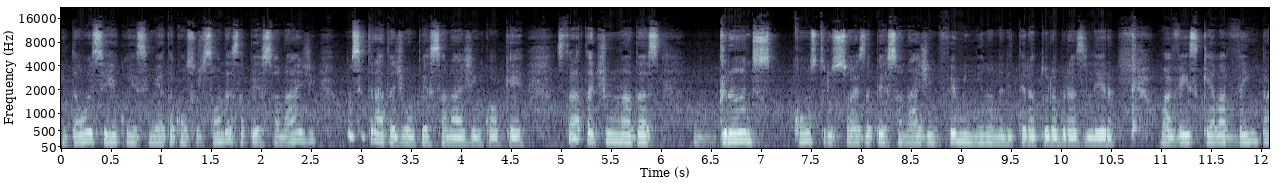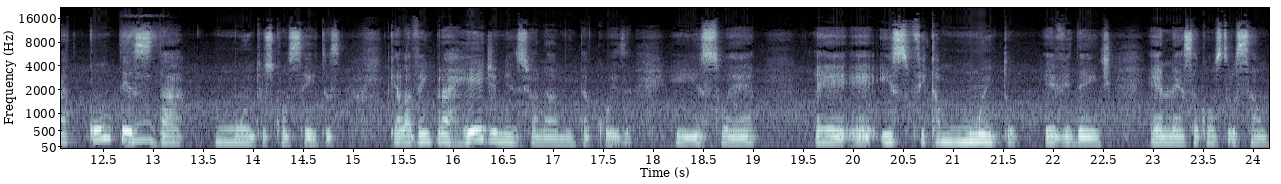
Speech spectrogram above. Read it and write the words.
Então, esse reconhecimento, a construção dessa personagem, não se trata de uma personagem qualquer, se trata de uma das grandes construções da personagem feminina na literatura brasileira, uma vez que ela vem para contestar muitos conceitos, que ela vem para redimensionar muita coisa. E isso é, é, é isso fica muito evidente é nessa construção.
